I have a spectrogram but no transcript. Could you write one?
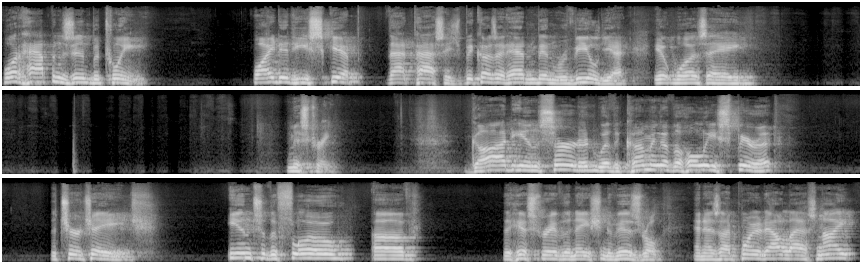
What happens in between? Why did he skip that passage? Because it hadn't been revealed yet. It was a mystery. God inserted with the coming of the Holy Spirit the church age into the flow of the history of the nation of Israel. And as I pointed out last night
